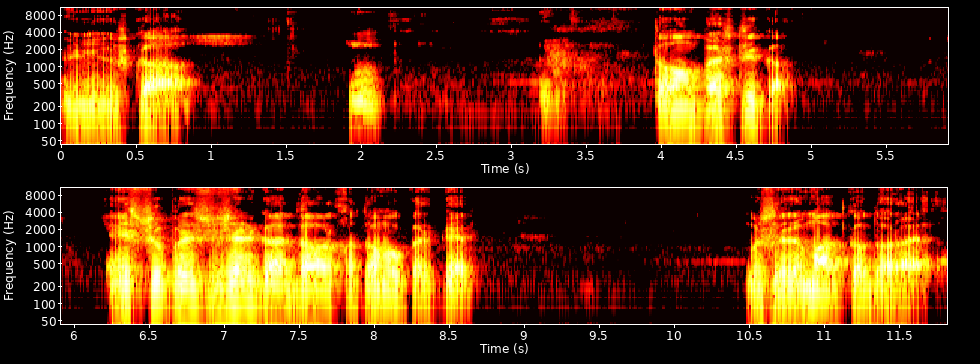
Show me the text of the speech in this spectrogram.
یعنی اس کا توم پرستی کا سپرسٹیشن کا دور ختم ہو کر کے مسلمات کا دور آیا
